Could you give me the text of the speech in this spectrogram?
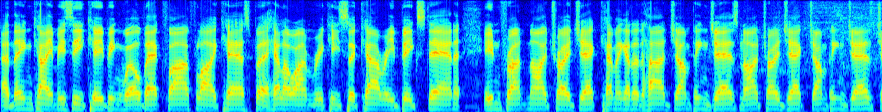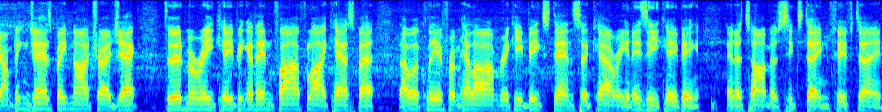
And then came Izzy keeping well back. Firefly Casper. Hello, I'm Ricky Sakari. Big Stan in front. Nitro Jack coming at it hard. Jumping Jazz. Nitro Jack. Jumping Jazz. Jumping Jazz beat Nitro Jack. Third Marie keeping, it. then Firefly Casper. They were clear from Hello, I'm Ricky. Big Stan Sakari and Izzy keeping in a time of 16.15.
